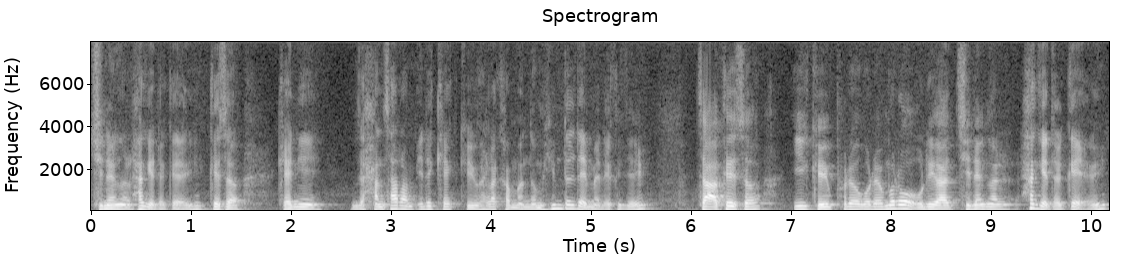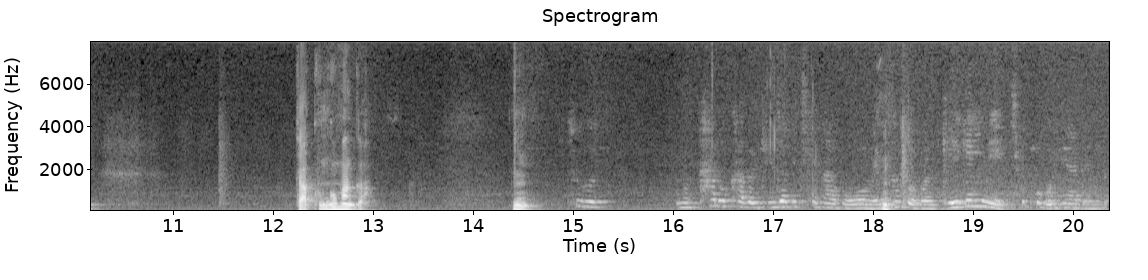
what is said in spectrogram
진행을 하게 될 거예요. 그래서 괜히 이제 한 사람 이렇게 교육하려고 하면 너무 힘들다며, 그지? 자, 그래서 이 교육 프로그램으로 우리가 진행을 하게 될 거예요. 자, 궁금한 거. 음. 뭐 타로 카드 길잡이 책하고 명상법은 개개인이 책 보고 해야 되는데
